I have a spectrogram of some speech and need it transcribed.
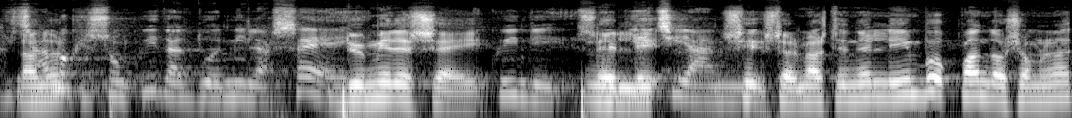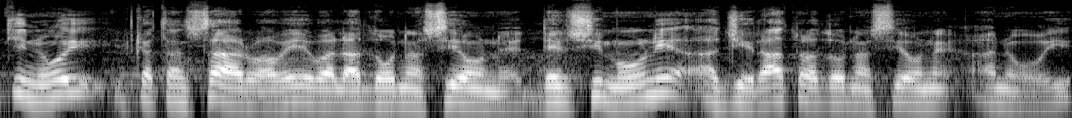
diciamo che sono qui dal 2006. 2006. Quindi sono nel, dieci anni. Sì, siamo rimasti nel limbo. Quando siamo nati noi, il Catanzaro aveva la donazione del Simoni, ha girato la donazione a noi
